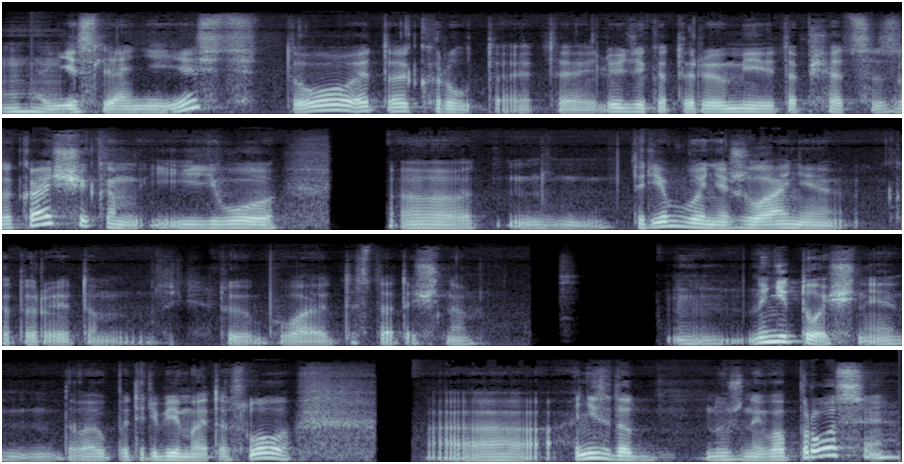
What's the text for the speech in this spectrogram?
А если они есть, то это круто. Это люди, которые умеют общаться с заказчиком и его э, требования, желания, которые там зачастую бывают достаточно ну, не точные, давай употребим это слово, они задают нужные вопросы.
